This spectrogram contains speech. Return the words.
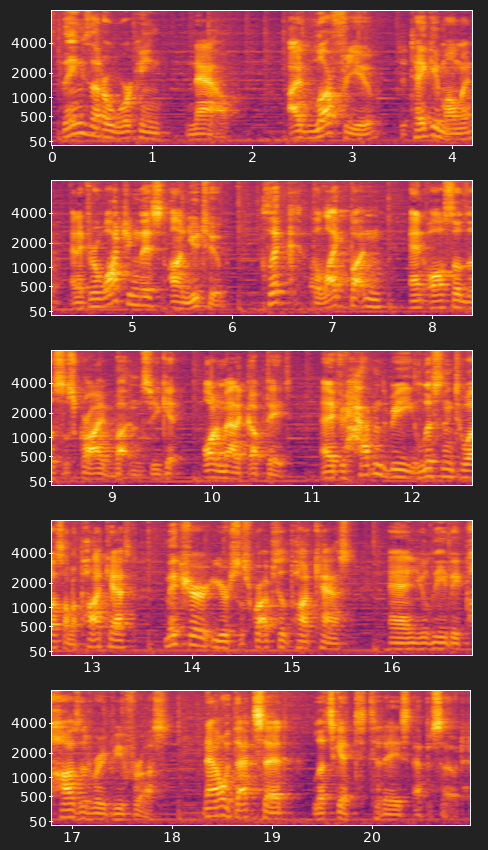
things that are working now. I'd love for you to take a moment, and if you're watching this on YouTube, click the like button and also the subscribe button so you get automatic updates. And if you happen to be listening to us on a podcast, make sure you're subscribed to the podcast and you leave a positive review for us. Now, with that said, let's get to today's episode.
